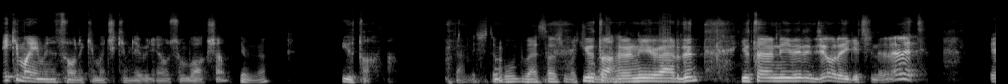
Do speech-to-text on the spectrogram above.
Peki Miami'nin sonraki maçı kimle biliyor musun bu akşam? Kimle? Utah'la. Yani işte bu bir mesaj maçı. Utah olabilir. örneği verdin. Utah örneği verince oraya geçinlerim. Evet. Ee,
